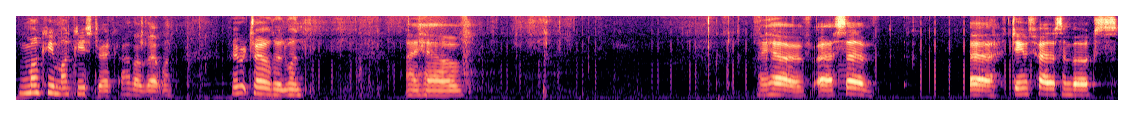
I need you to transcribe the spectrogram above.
Monkey Monkey Strick. I love that one. Favorite childhood one. I have. I have a set of uh, James Patterson books.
